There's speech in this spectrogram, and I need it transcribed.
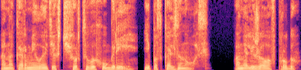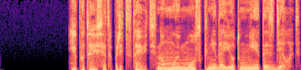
она кормила этих чёртовых угрей и поскользнулась. Она лежала в пруду. Я пытаюсь это представить, но мой мозг не дает мне это сделать.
